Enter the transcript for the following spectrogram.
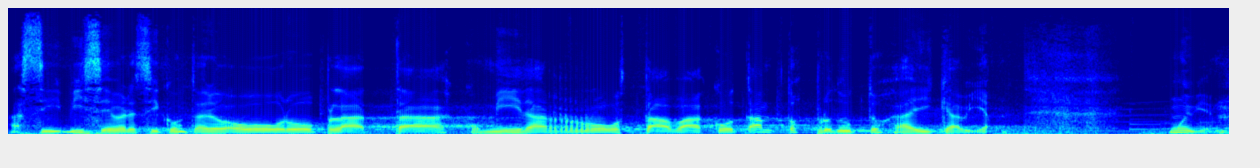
Así viceversa y contrario, oro, plata, comida, arroz, tabaco, tantos productos ahí que había. Muy bien.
